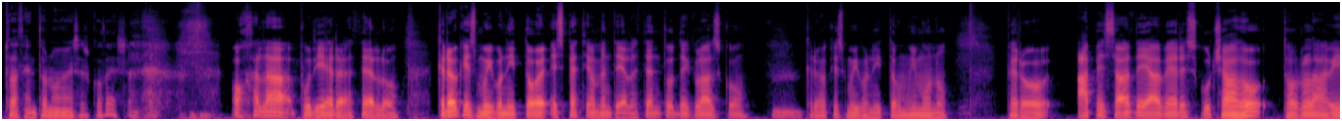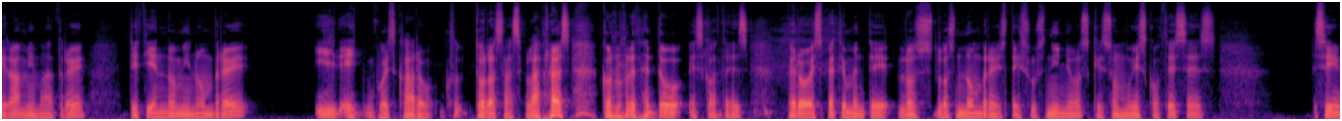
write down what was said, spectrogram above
¿Tu acento no es escocés? Ojalá pudiera hacerlo. Creo que es muy bonito, especialmente el acento de Glasgow. Creo que es muy bonito, muy mono. Pero a pesar de haber escuchado toda la vida a mi madre diciendo mi nombre y, y, pues claro, cl- todas las palabras con un acento escocés, pero especialmente los, los nombres de sus niños que son muy escoceses. Sí,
